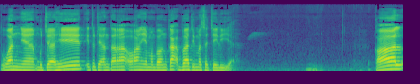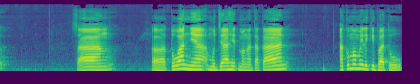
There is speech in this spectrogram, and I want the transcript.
tuannya Mujahid itu di antara orang yang membangun Ka'bah di masa jahiliyah. Kal sang uh, tuannya Mujahid mengatakan, aku memiliki batu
